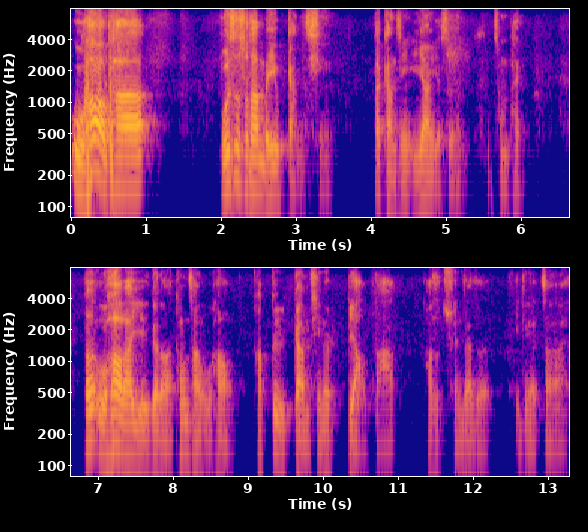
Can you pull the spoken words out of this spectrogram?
五号他不是说他没有感情。他感情一样也是很很充沛，但是五号他有一个的话，通常五号他对感情的表达，他是存在着一定的障碍，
